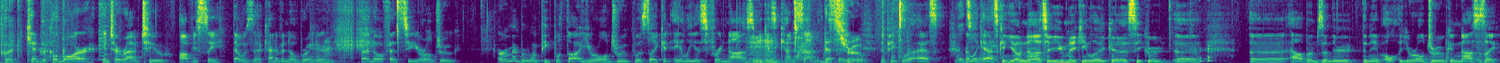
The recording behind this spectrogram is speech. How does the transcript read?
put Kendrick Lamar into round two. Obviously, that was a kind of a no-brainer. Mm-hmm. Uh, no offense to Your Old Droog. I remember when people thought Your Old Droog was like an alias for Nas because he kind of sounded the Mm-hmm. That's true. And people were ask, were That's like funny. asking, "Yo, Nas, are you making like uh, secret uh, uh, albums under the name Ol- Your Old Droog?" And Nas is like.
